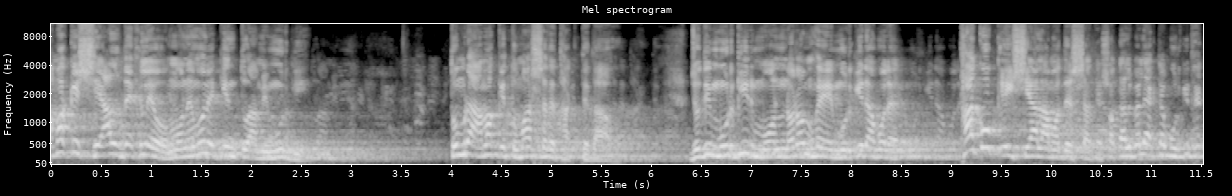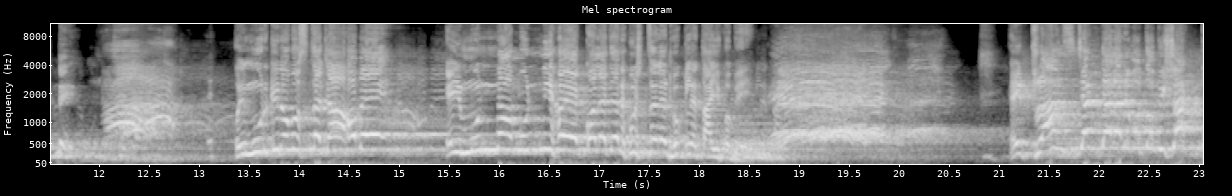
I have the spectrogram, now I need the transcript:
আমাকে শেয়াল দেখলেও মনে মনে কিন্তু আমি মুরগি। তোমরা আমাকে তোমার সাথে থাকতে দাও। যদি মুরগির মন নরম হয়ে মুরগিরা বলে, থাকুক এই শিয়াল আমাদের সাথে। সকালবেলা একটা মুরগি থাকবে? ওই মুরগির অবস্থা যা হবে, এই মুন্না মুন্নি হয়ে কলেজের হোস্টেলে ঢুকলে তাই হবে। এই ট্রান্সজেন্ডারের মতো বিষাক্ত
